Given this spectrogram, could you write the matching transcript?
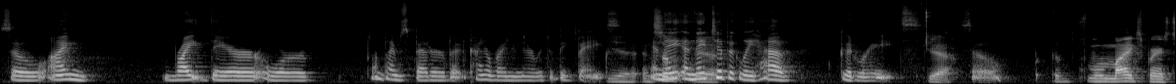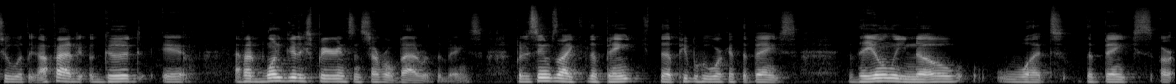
So I'm right there or sometimes better, but kind of right in there with the big banks. Yeah, and And, some- they, and they yeah. typically have good rates. Yeah. So, From my experience too with the, I've had a good, eh, I've had one good experience and several bad with the banks. But it seems like the bank, the people who work at the banks, they only know what the banks are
